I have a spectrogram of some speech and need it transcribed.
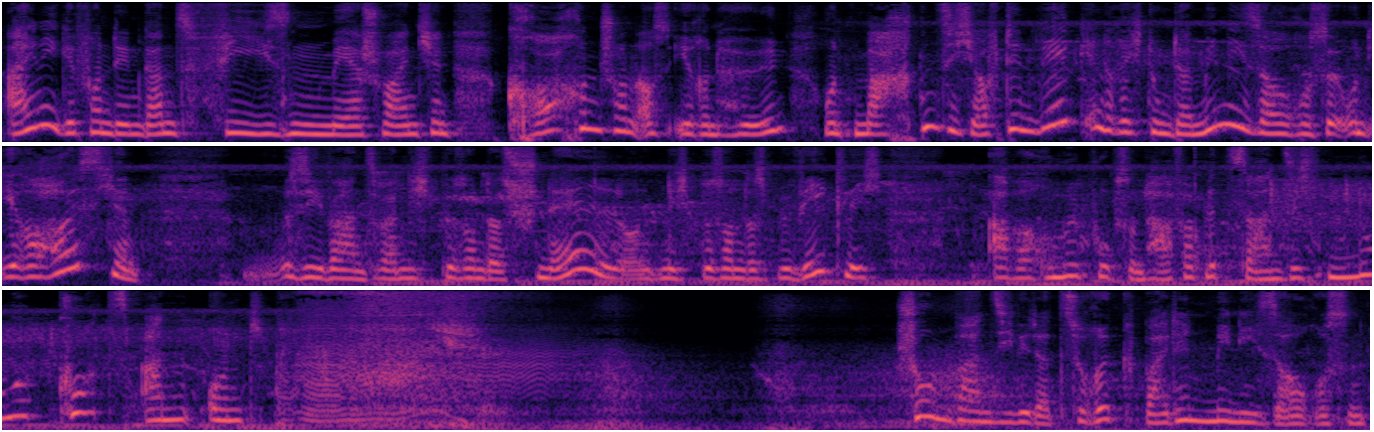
Einige von den ganz fiesen Meerschweinchen krochen schon aus ihren Höhlen und machten sich auf den Weg in Richtung der Minisaurusse und ihre Häuschen. Sie waren zwar nicht besonders schnell und nicht besonders beweglich, aber Hummelpups und Haferblitz sahen sich nur kurz an und Schon waren sie wieder zurück bei den Minisaurussen.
